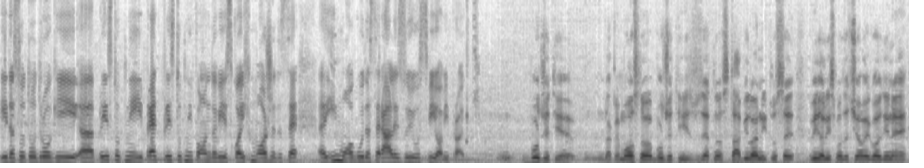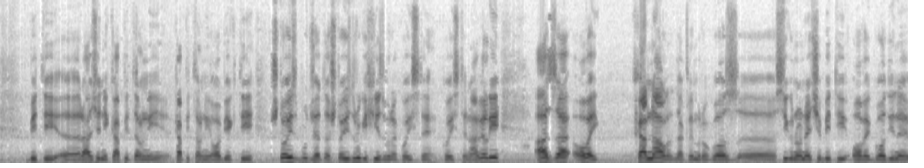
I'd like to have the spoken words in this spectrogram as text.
i da su tu drugi e, pristupni i predpristupni fondovi iz kojih može da se e, i mogu da se realizuju svi ovi projekti. Budžet je dakle, osnova budžet je izuzetno stabilan i tu se videli smo da će ove godine biti e, rađeni kapitalni, kapitalni objekti, što iz budžeta, što iz drugih izvora koji ste, koji ste naveli, a za ovaj kanal, dakle Mrogoz, e, sigurno neće biti ove godine,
